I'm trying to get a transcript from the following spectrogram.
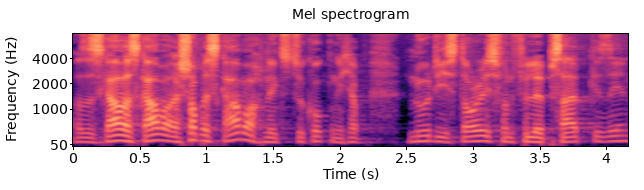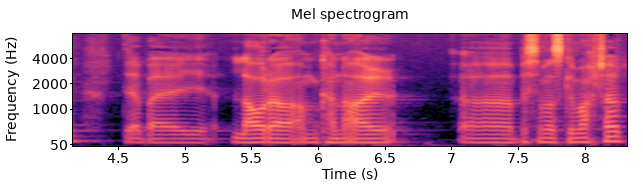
Also es gab, es gab, ich glaube, es gab auch nichts zu gucken. Ich habe nur die Stories von Philipp Salb gesehen, der bei Laura am Kanal ein äh, bisschen was gemacht hat.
